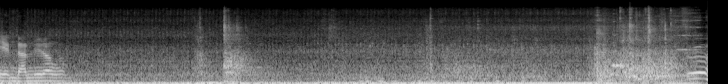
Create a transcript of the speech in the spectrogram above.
เอ่อใช้เคนดันพี่น้องครับเออ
